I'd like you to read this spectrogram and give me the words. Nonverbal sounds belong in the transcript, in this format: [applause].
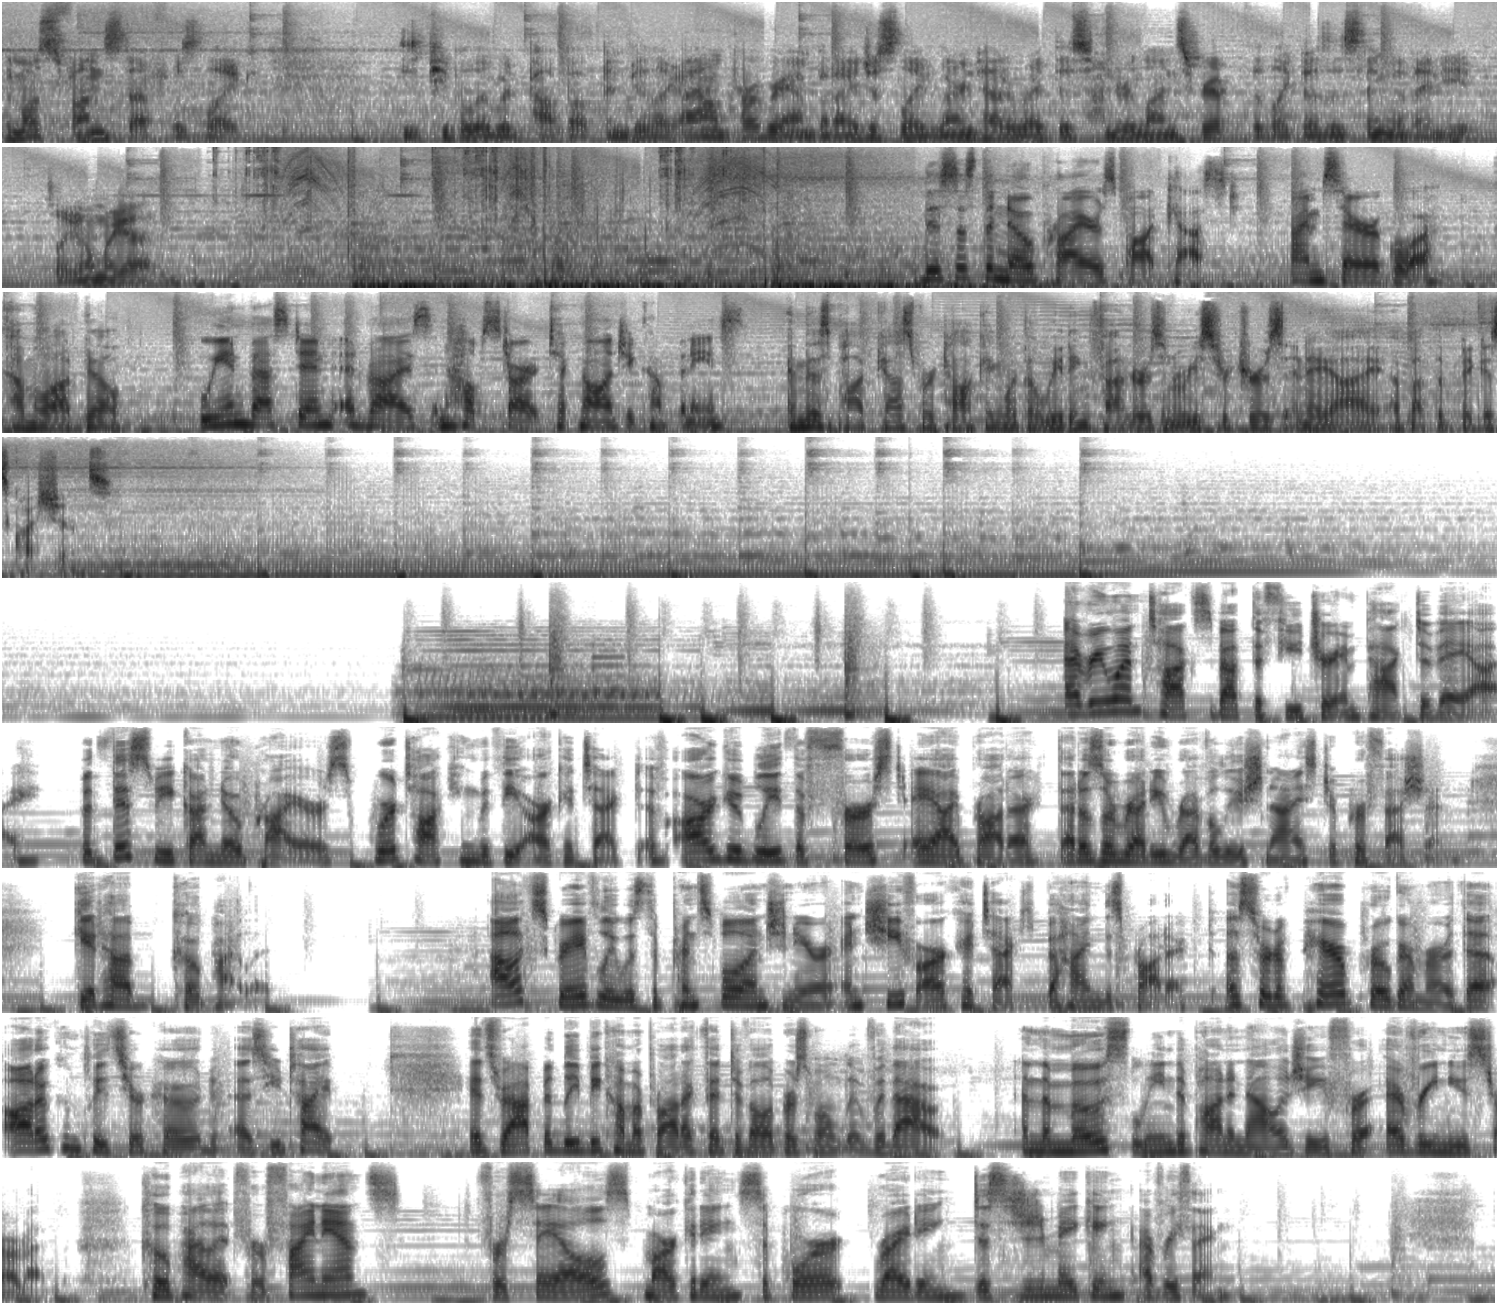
The most fun stuff was like these people that would pop up and be like, I don't program, but I just like learned how to write this hundred line script that like does this thing that I need. It's like, oh my God. This is the No Priors podcast. I'm Sarah Guo. I'm Elad Gil. We invest in, advise, and help start technology companies. In this podcast, we're talking with the leading founders and researchers in AI about the biggest questions. Everyone talks about the future impact of AI, but this week on No Priors, we're talking with the architect of arguably the first AI product that has already revolutionized a profession GitHub Copilot. Alex Graveley was the principal engineer and chief architect behind this product, a sort of pair programmer that auto completes your code as you type. It's rapidly become a product that developers won't live without, and the most leaned upon analogy for every new startup Copilot for finance, for sales, marketing, support, writing, decision making, everything.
